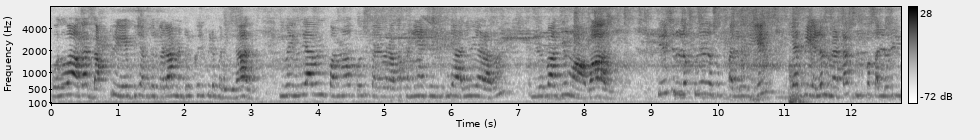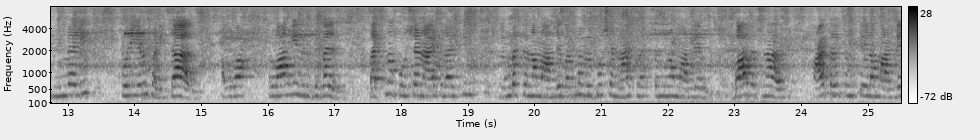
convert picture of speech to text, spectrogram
பொதுவாக டாக்டர் ஏபிஜே அப்துல் கலாம் என்று குறிப்பிடப்படுகிறார். இவர் இந்தியாவின் பன்னார் தலைவராக பணியாற்றிய இந்திய அறிவியலாளரும் நிர்வாகியும் ஆவார். திருச்சியில் உள்ள கல்லூரியில் இயற்பியலும் மெட்ராஸ் சிற்ப கல்லூரியில் விண்வெளி பொறியியலும் படித்தார். அவர் அவர் வாங்கிய விருதுகள் பத்மபூஷன் ஆயிரத்தி தொள்ளாயிரத்தி எண்பத்தி ஒன்றாம் ஆண்டு பத்ம விபூஷன் ஆயிரத்தி தொள்ளாயிரத்தி தொண்ணூறாம் ஆண்டு பாரத் ரத்னா ஆயிரத்தி தொள்ளாயிரத்தி தொண்ணூற்றி ஏழாம் ஆண்டு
